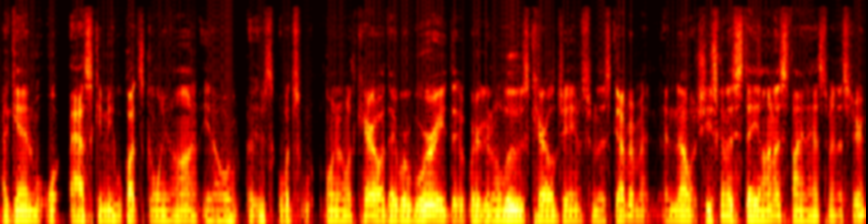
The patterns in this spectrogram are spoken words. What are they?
again, w- asking me what's going on. You know, is- what's going on with Carole? They were worried that we are going to lose Carole James from this government. And no, she's going to stay on as finance minister,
